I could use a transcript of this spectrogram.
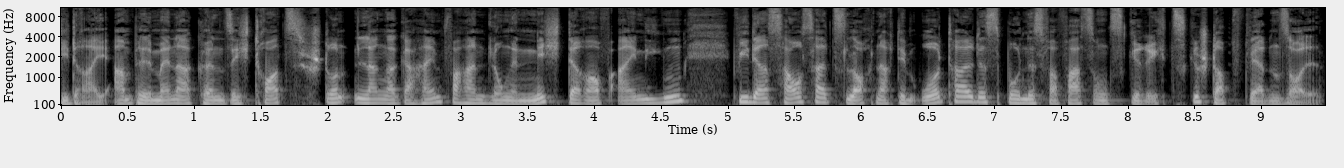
Die drei Ampelmänner können sich trotz stundenlanger Geheimverhandlungen nicht darauf einigen, wie das Haushaltsloch nach dem Urteil des Bundesverfassungsgerichts gestopft werden soll.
